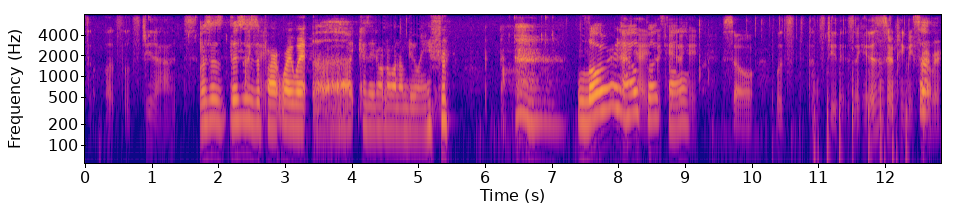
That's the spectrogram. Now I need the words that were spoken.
So let's let's do that. This is this is the part where I went because I don't know what I'm doing. Lord help okay, us okay, all. okay. So let's let's do this. Okay, this is gonna take me So- forever,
